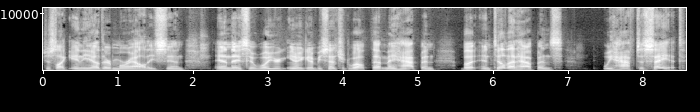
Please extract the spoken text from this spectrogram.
just like any other morality sin. And they say, well, you're, you know, you're going to be censored. Well, that may happen. But until that happens, we have to say it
